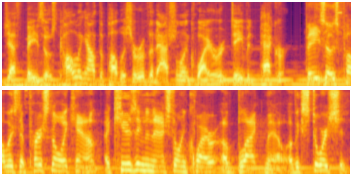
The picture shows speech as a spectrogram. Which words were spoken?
Jeff Bezos calling out the publisher of the National Enquirer, David Pecker. Bezos published a personal account accusing the National Enquirer of blackmail, of extortion.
